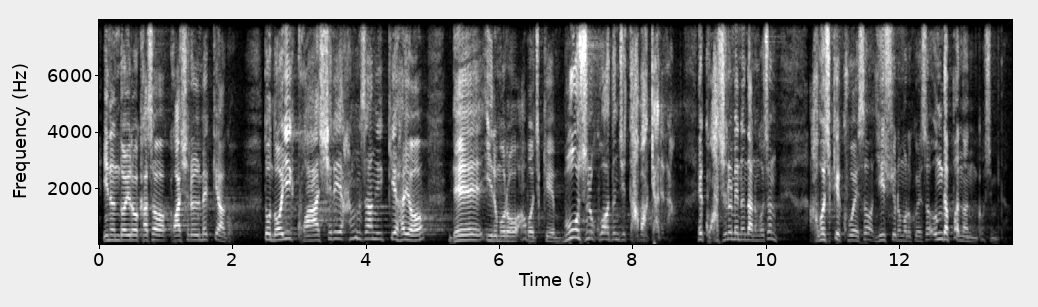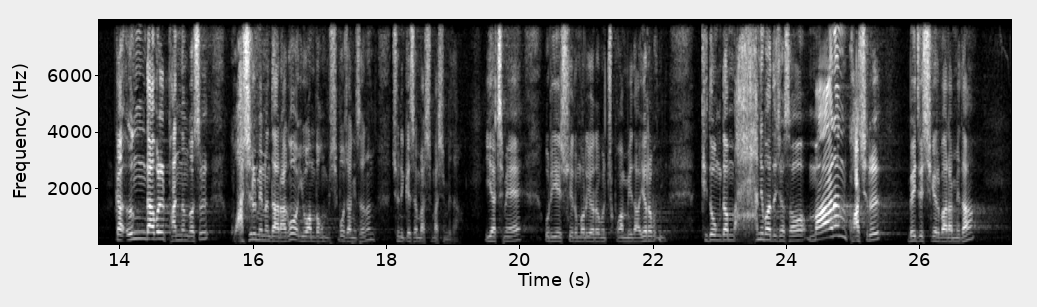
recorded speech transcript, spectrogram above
이는 너희로 가서 과실을 맺게 하고 또 너희 과실이 항상 있게 하여 내 이름으로 아버지께 무엇을 구하든지 다 받게 하리라. 과실을 맺는다는 것은 아버지께 구해서 예수 이름으로 구해서 응답받는 것입니다. 그러니까 응답을 받는 것을 과실을 맺는다라고 요한복음 15장에서는 주님께서 말씀하십니다. 이 아침에 우리 예수 이름으로 여러분 축복합니다. 여러분 기도 응답 많이 받으셔서 많은 과실을 맺으시길 바랍니다.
